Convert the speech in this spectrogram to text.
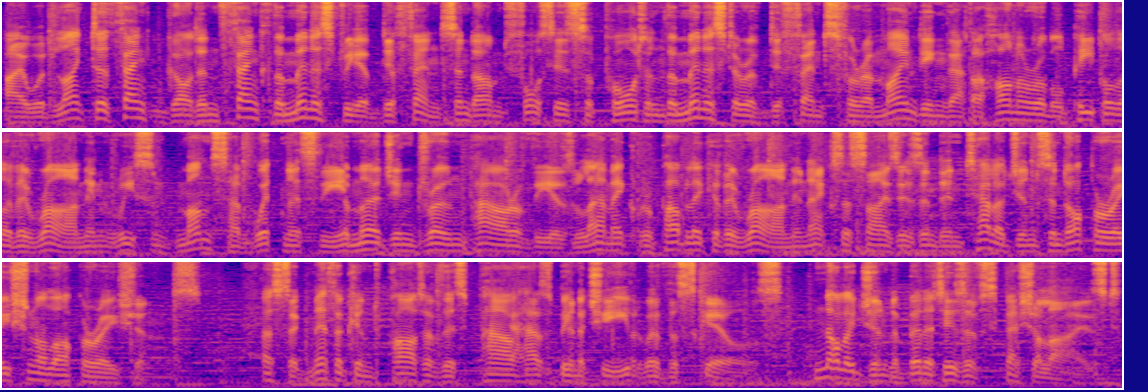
I would like to thank God and thank the Ministry of Defense and Armed Forces support and the Minister of Defense for reminding that the honorable people of Iran in recent months have witnessed the emerging drone power of the Islamic Republic of Iran in exercises and intelligence and operational operations. A significant part of this power has been achieved with the skills, knowledge and abilities of specialized,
